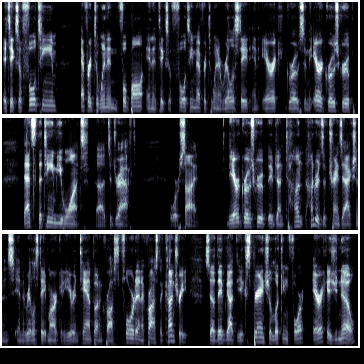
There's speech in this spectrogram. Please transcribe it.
It takes a full team effort to win in football, and it takes a full team effort to win in real estate. And Eric Gross and the Eric Gross Group, that's the team you want uh, to draft or sign. The Eric Gross Group, they've done ton- hundreds of transactions in the real estate market here in Tampa and across the Florida and across the country. So they've got the experience you're looking for. Eric, as you know,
